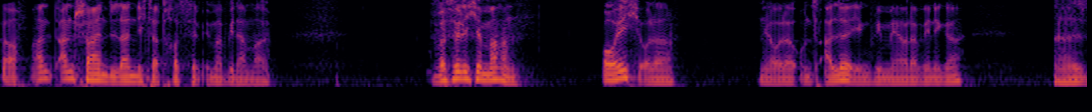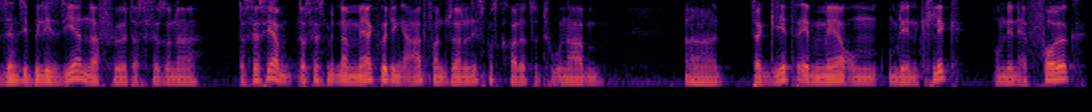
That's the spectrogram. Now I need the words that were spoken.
ja, an, anscheinend lande ich da trotzdem immer wieder mal. Was will ich hier machen? Euch oder ja, oder uns alle irgendwie mehr oder weniger äh, sensibilisieren dafür, dass wir so eine, dass wir es ja, dass wir es mit einer merkwürdigen Art von Journalismus gerade zu tun haben. Äh, da geht es eben mehr um, um den Klick, um den Erfolg,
